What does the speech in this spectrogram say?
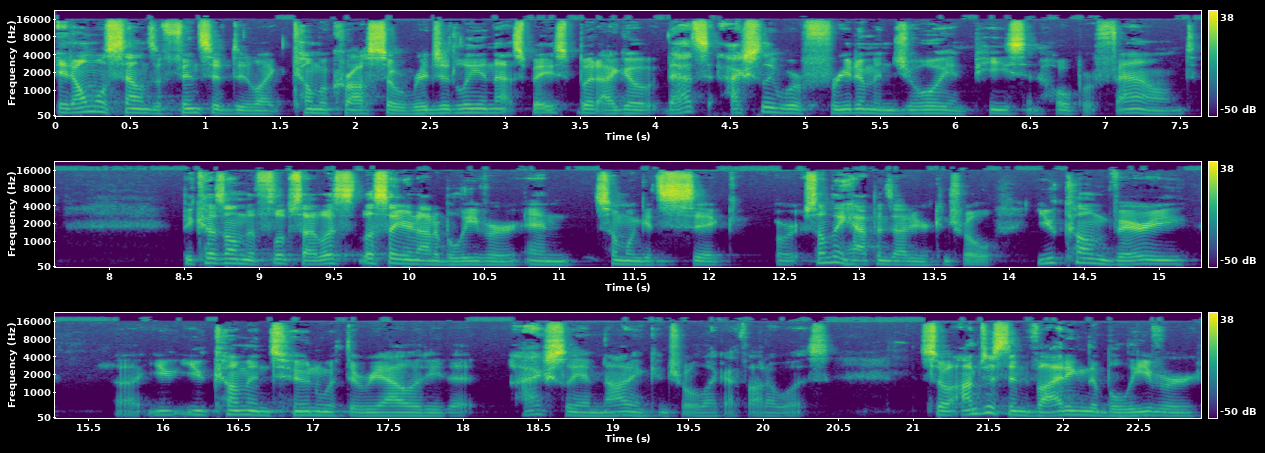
it almost sounds offensive to like come across so rigidly in that space. But I go, that's actually where freedom and joy and peace and hope are found. Because on the flip side, let's let's say you're not a believer and someone gets sick or something happens out of your control. You come very uh, you you come in tune with the reality that I actually am not in control like I thought I was. So I'm just inviting the believer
